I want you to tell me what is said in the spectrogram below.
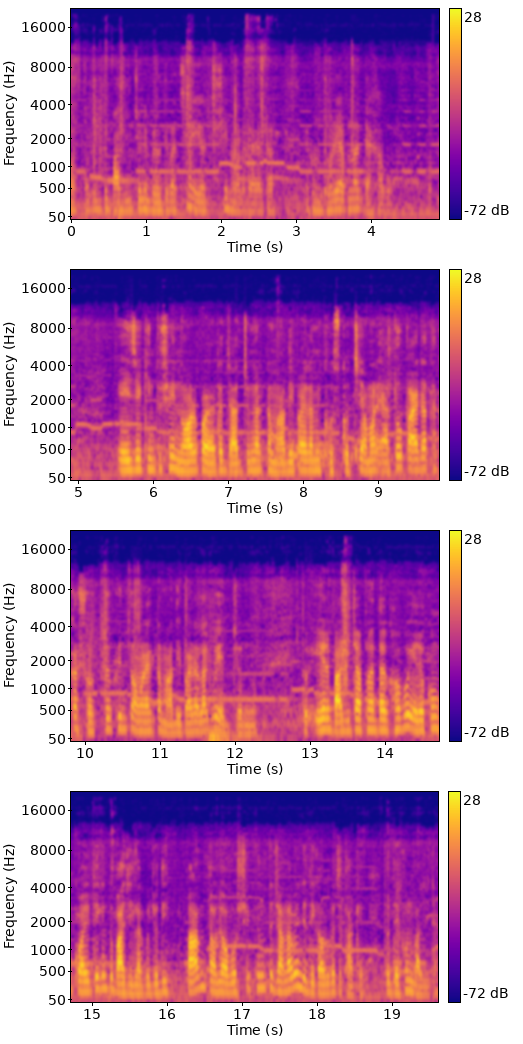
নটটা কিন্তু বাজির জন্য বেরোতে পারছে না, এই হচ্ছে সেই নট পায়রাটা এখন ধরে আপনার দেখাবো। এই যে কিন্তু সেই নর পায়রাটা যার জন্য একটা মাদি পায়রা আমি খোঁজ করছি, আমার এত পায়রা থাকা সত্ত্বেও কিন্তু আমার একটা মাদি পায়রা লাগবে এর জন্য। তো এর বাজিটা আপনার দেখাবো, এরকম কোয়ালিটি কিন্তু বাজি লাগবে। যদি পান তাহলে অবশ্যই কিন্তু জানাবেন, যদি কারোর কাছে থাকে। তো দেখুন বাজিটা।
